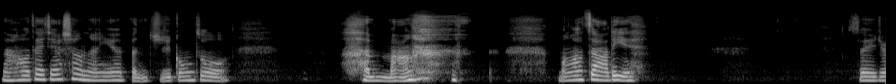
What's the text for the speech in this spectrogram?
然后再加上呢，因为本职工作很忙，忙到炸裂。所以就，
